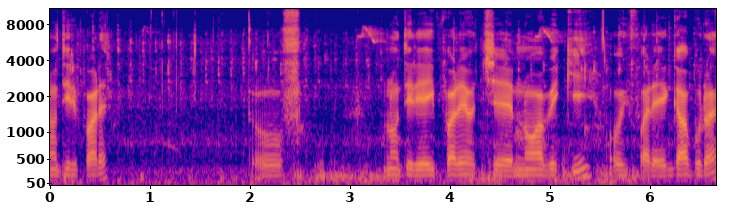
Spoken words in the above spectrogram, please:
নদীর পাড়ে। তো নদীর এই পারে হচ্ছে নোয়াবেকি ওই পারে গাবুরা।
